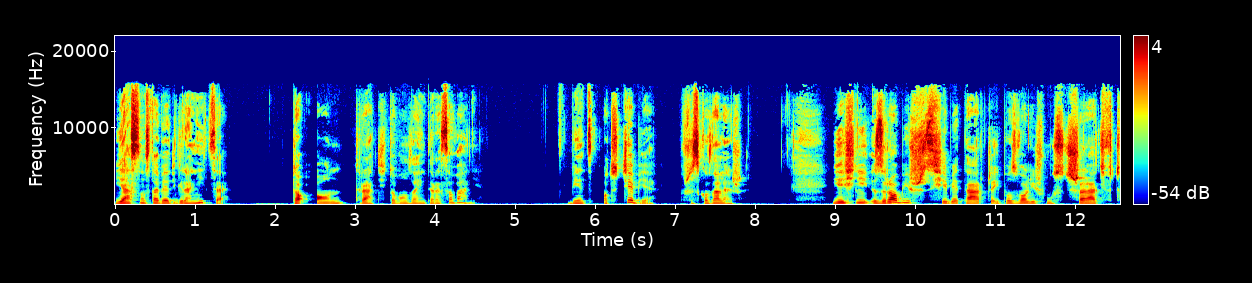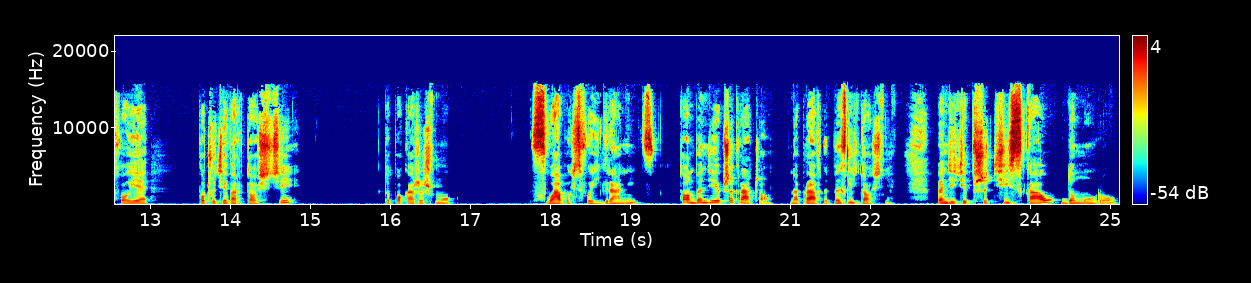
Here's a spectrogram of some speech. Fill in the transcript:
jasno stawiać granice, to on traci Tobą zainteresowanie. Więc od Ciebie wszystko zależy. Jeśli zrobisz z siebie tarczę i pozwolisz mu strzelać w Twoje poczucie wartości, to pokażesz mu słabość swoich granic, to on będzie je przekraczał. Naprawdę, bezlitośnie. Będzie cię przyciskał do muru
